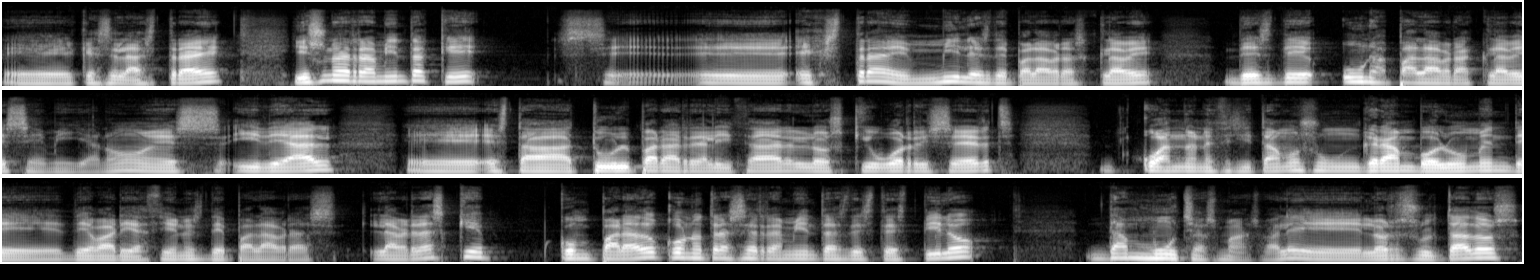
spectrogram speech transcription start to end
eh, que se las trae y es una herramienta que se eh, extrae miles de palabras clave desde una palabra clave semilla, ¿no? Es ideal esta tool para realizar los keyword research cuando necesitamos un gran volumen de, de variaciones de palabras. La verdad es que comparado con otras herramientas de este estilo, da muchas más, ¿vale? Los resultados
